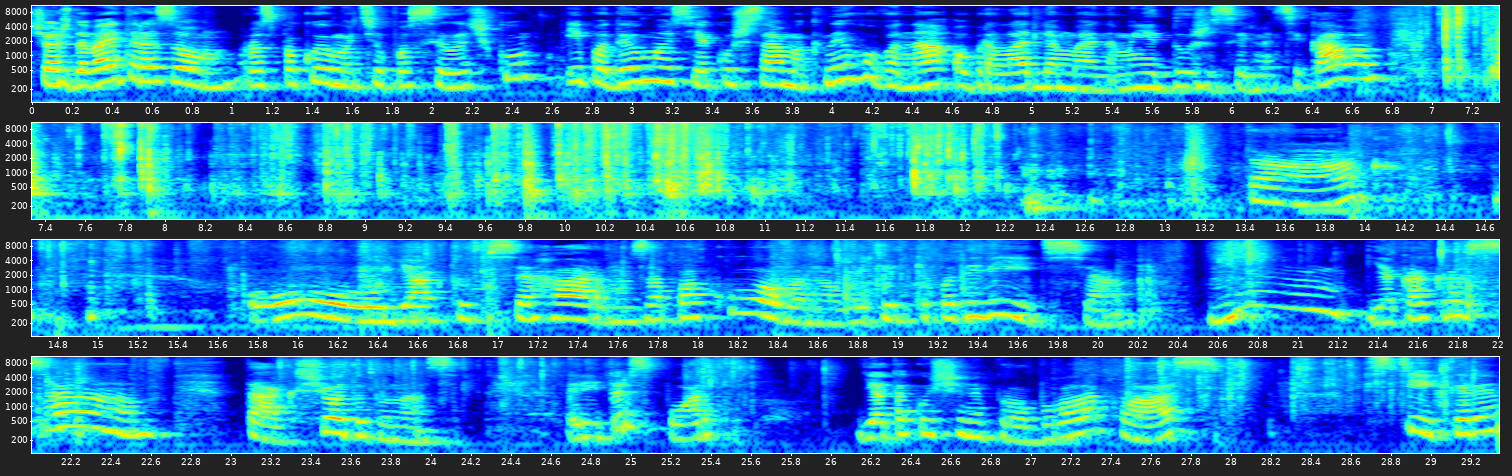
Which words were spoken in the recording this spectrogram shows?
Що ж, давайте разом розпакуємо цю посилочку і подивимось, яку ж саме книгу вона обрала для мене. Мені дуже сильно цікаво. Так. О, як тут все гарно запаковано. Ви тільки подивіться. Мм, яка краса! Так, що тут у нас? Рітер Спорт. Я таку ще не пробувала. Клас. Стікери.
